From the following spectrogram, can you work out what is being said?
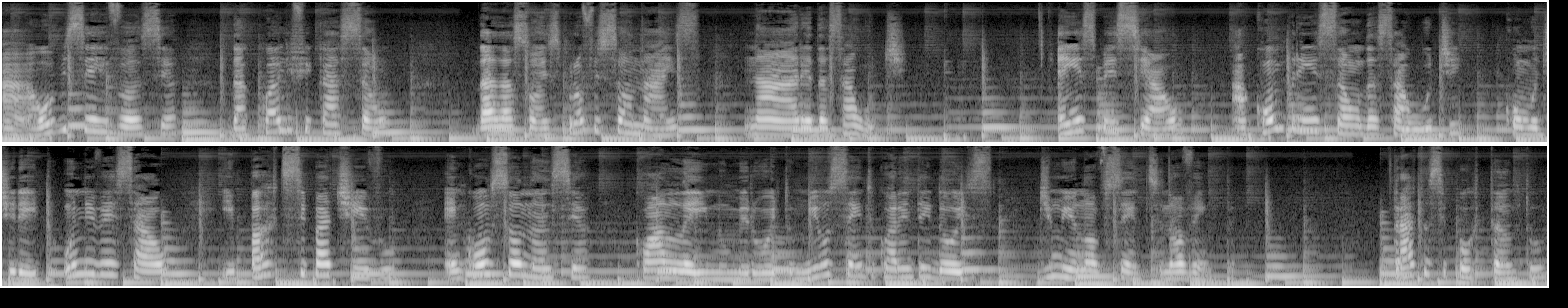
a observância da qualificação das ações profissionais na área da saúde. Em especial, a compreensão da saúde como direito universal e participativo em consonância com a Lei nº 8142 de 1990. Trata-se, portanto,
